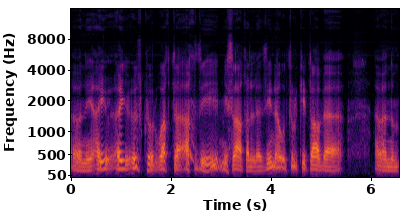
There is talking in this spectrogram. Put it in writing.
يعني أي, أي أذكر وقت أخذه ميثاق الذين أوتوا الكتاب يعني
